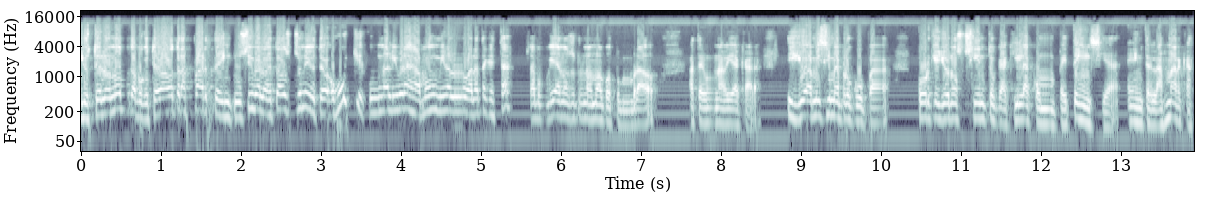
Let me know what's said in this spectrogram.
Y usted lo nota porque usted va a otras partes, inclusive en los Estados Unidos, usted va, uy, con una libra de jamón, mira lo barata que está. O sea, porque ya nosotros nos hemos acostumbrado a tener una vida cara. Y yo a mí sí me preocupa porque yo no siento que aquí la competencia entre las marcas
